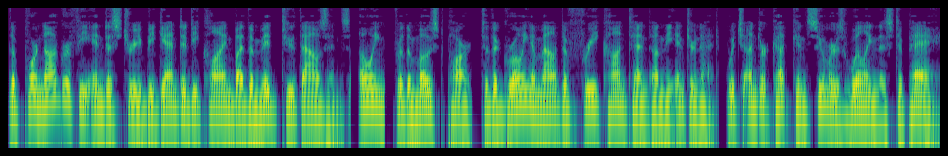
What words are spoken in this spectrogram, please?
The pornography industry began to decline by the mid-2000s, owing, for the most part, to the growing amount of free content on the Internet, which undercut consumers' willingness to pay.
